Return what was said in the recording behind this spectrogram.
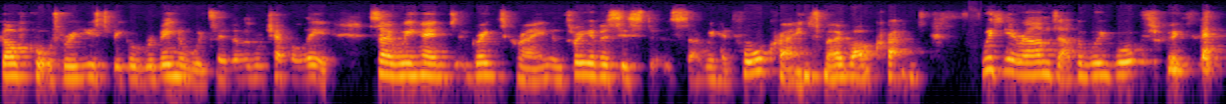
golf course where it used to be called Robina Woods, so the little chapel there. So we had Greg's crane and three of her sisters. So we had four cranes, mobile cranes, with their arms up, and we walked through that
